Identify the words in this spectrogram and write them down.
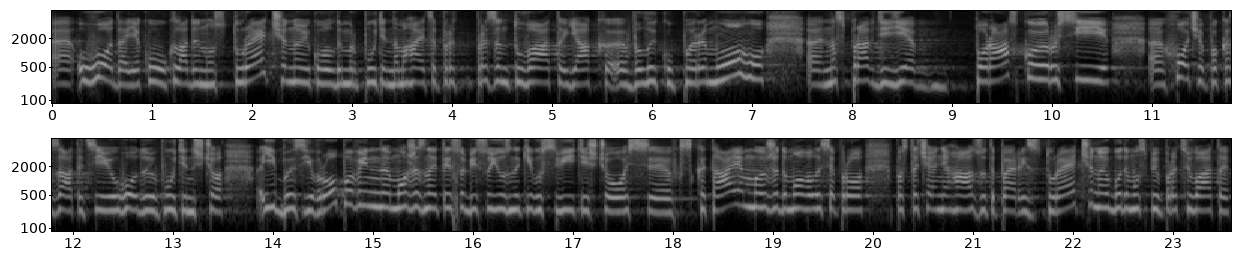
е, угода, яку укладено з Туреччиною, яку Володимир Путін намагається пр- презентувати як велику перемогу, насправді є поразкою Росії. Е, Хоче показати цією угодою Путін, що і без Європи він може знайти собі союзників у світі. Що ось е, з Китаєм ми вже домовилися про постачання газу. Тепер із Туреччиною будемо співпрацювати.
